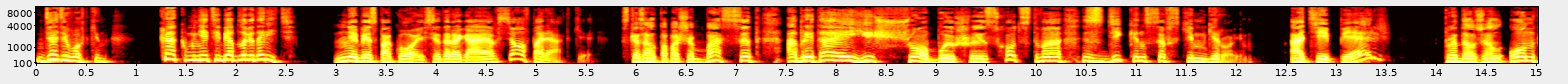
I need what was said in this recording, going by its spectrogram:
дядя Воткин, как мне тебя благодарить?» «Не беспокойся, дорогая, все в порядке», — сказал папаша Бассет, обретая еще большее сходство с диккенсовским героем. «А теперь...» — продолжал он,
